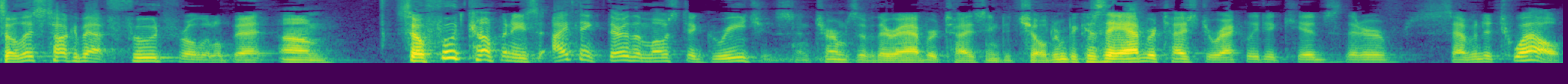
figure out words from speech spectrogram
So let's talk about food for a little bit. Um, so food companies, I think they're the most egregious in terms of their advertising to children because they advertise directly to kids that are 7 to 12.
